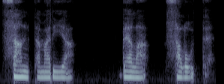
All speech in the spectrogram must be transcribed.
Santa Maria della Salute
